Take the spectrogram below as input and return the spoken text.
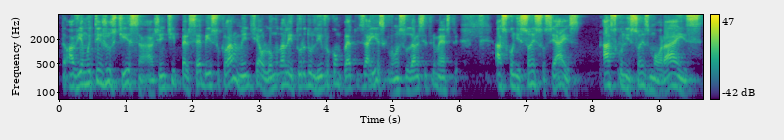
Então, havia muita injustiça. A gente percebe isso claramente ao longo da leitura do livro completo de Isaías, que vamos estudar nesse trimestre. As condições sociais, as condições morais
